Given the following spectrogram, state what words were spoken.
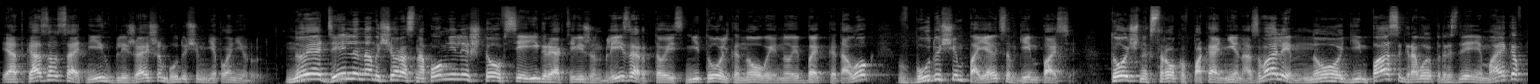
и отказываться от них в ближайшем будущем не планируют. Ну и отдельно нам еще раз напомнили, что все игры Activision Blizzard, то есть не только новые, но и бэк-каталог, в будущем появятся в Pass. Точных сроков пока не назвали, но Game Pass, игровое подразделение Майков,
